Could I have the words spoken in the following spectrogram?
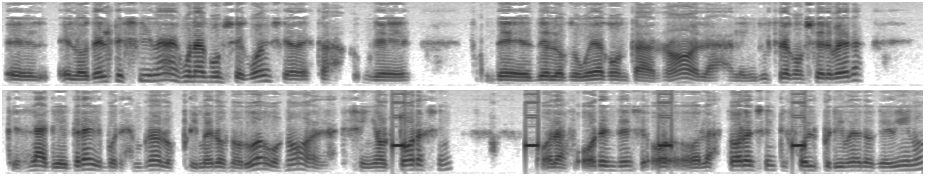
El, el Hotel Tesina es una consecuencia de estas de, de, de, lo que voy a contar, ¿no? La, la industria conservera, que es la que trae, por ejemplo, a los primeros noruegos, ¿no? Este señor Thoresen, Olaf Orensen, Olaf Thoresen, que fue el primero que vino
